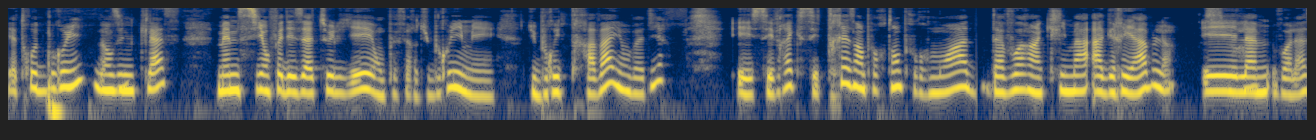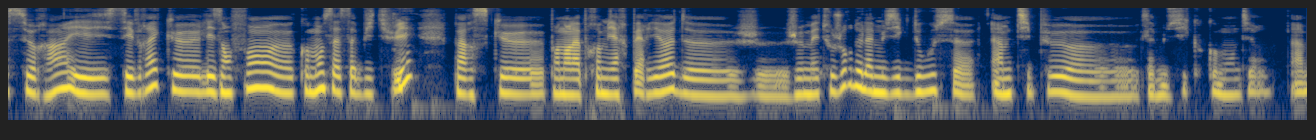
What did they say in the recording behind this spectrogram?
y a trop de bruit dans une classe. Même si on fait des ateliers, on peut faire du bruit, mais du bruit de travail, on va dire. Et c'est vrai que c'est très important pour moi d'avoir un climat agréable et la voilà serein et c'est vrai que les enfants euh, commencent à s'habituer parce que pendant la première période euh, je, je mets toujours de la musique douce euh, un petit peu euh, de la musique comment dire un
